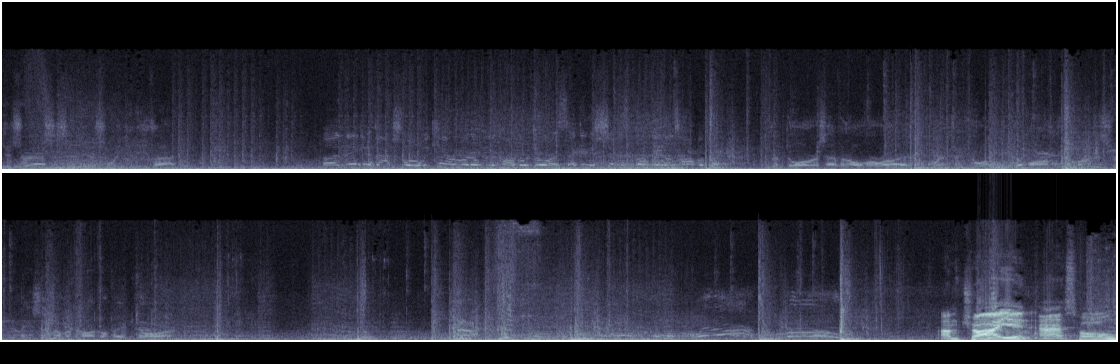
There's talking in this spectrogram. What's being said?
Get your asses in here so we can evac. Uh, negative actual. We can't remote open the cargo doors. I think the ship is buckling on top of them. The have an override. Winter, you will need to arm the emergency releases on the cargo bay door. Winter! I'm trying, asshole.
